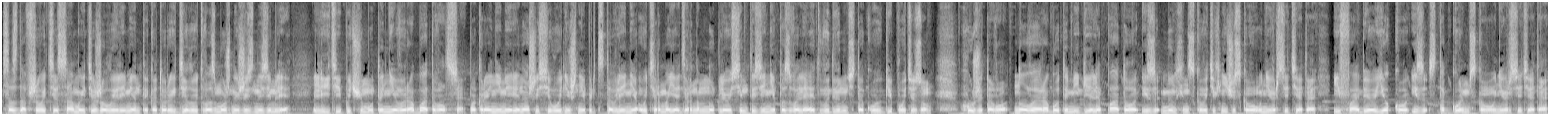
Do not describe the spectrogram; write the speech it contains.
создавшего те самые тяжелые элементы, которые делают возможной жизнь на Земле, литий почему-то не вырабатывался. По крайней мере, наши сегодняшние представления о термоядерном ядерном нуклеосинтезе не позволяет выдвинуть такую гипотезу. Хуже того, новая работа Мигеля Пато из Мюнхенского технического университета и Фабио Йокко из Стокгольмского университета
